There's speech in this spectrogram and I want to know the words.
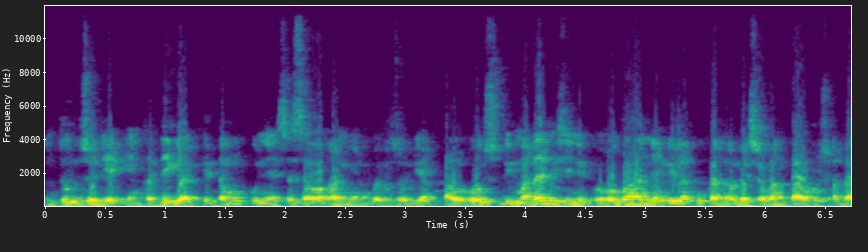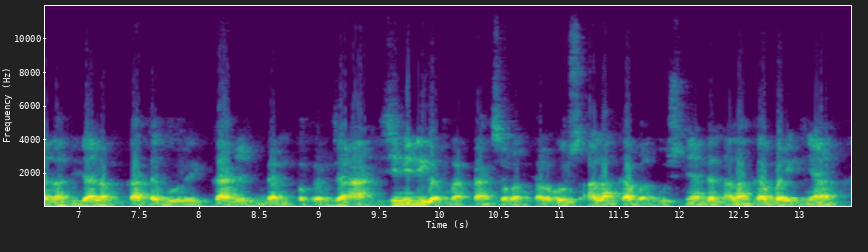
untuk zodiak yang ketiga, kita mempunyai seseorang yang berzodiak Taurus, di mana di sini perubahan yang dilakukan oleh seorang Taurus adalah di dalam kategori karir dan pekerjaan. Di sini digambarkan seorang Taurus alangkah bagusnya dan alangkah baiknya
